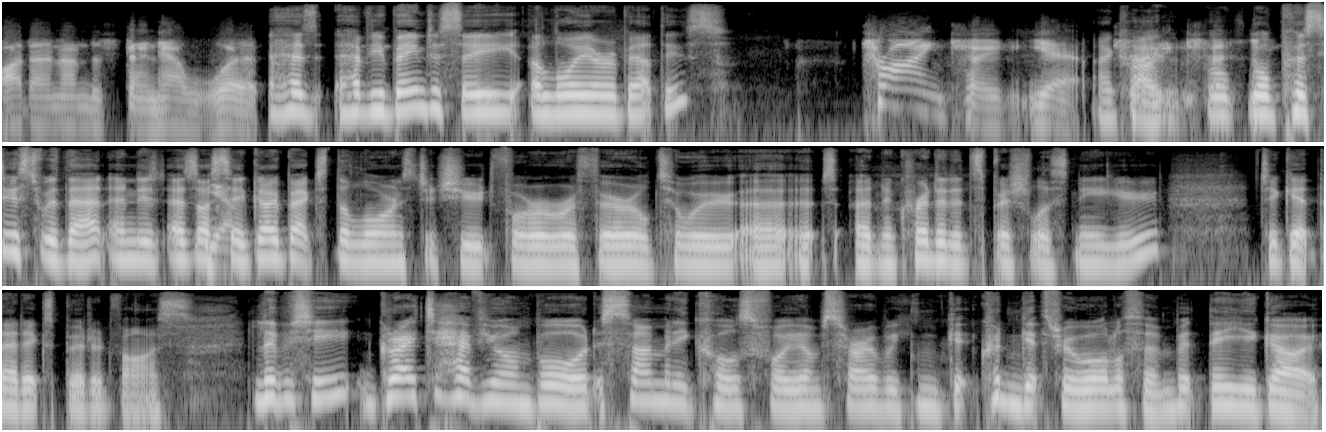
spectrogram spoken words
I don't understand how it works. Has have you been to see a lawyer about this? Trying to, yeah. Okay, to. we'll, we'll persist with that. And as I Yeah. said, go back to the Law Institute for a referral to a, an accredited specialist near you to get that expert advice. Liberty, great to have you on board. So many calls for you. I'm sorry we can get, couldn't get through all of them, but there you go.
